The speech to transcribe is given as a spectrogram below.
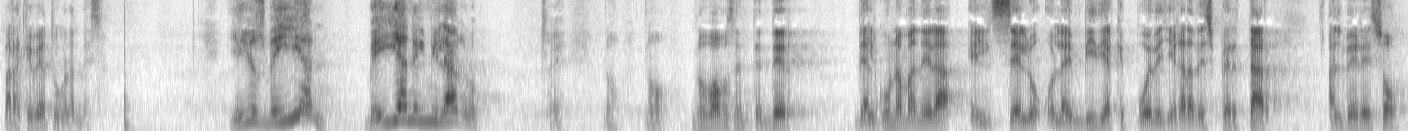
para que vea tu grandeza. Y ellos veían, veían el milagro. No, no, no vamos a entender de alguna manera el celo o la envidia que puede llegar a despertar al ver eso.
